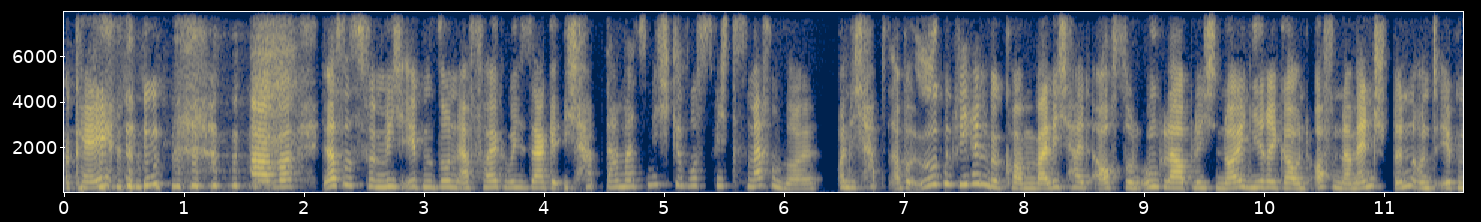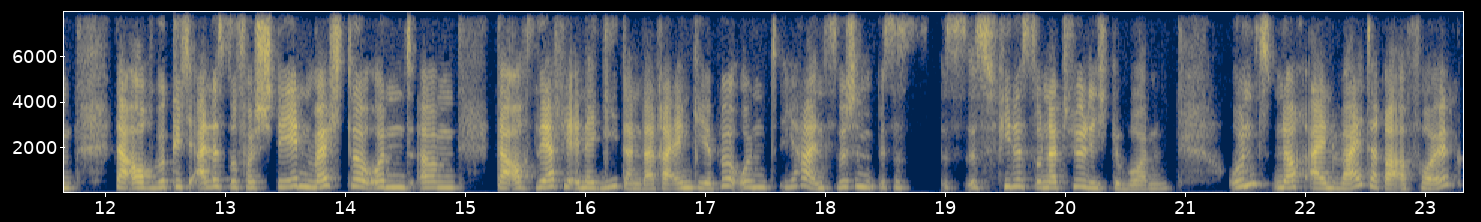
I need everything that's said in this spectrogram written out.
Okay. Aber das ist für mich eben so ein Erfolg, wo ich sage, ich habe damals nicht gewusst, wie ich das machen soll. Und ich habe es aber irgendwie hinbekommen, weil ich halt auch so ein unglaublich neugieriger und offener Mensch bin und eben da auch wirklich alles so verstehen möchte und ähm, da auch sehr viel Energie dann da reingebe. Und ja, inzwischen ist es, es ist vieles so natürlich geworden. Und noch ein weiterer Erfolg,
